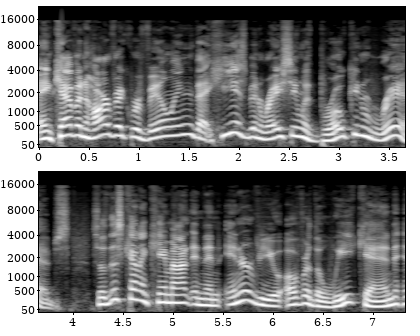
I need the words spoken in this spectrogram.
And Kevin Harvick revealing that he has been racing with broken ribs. So this kind of came out in an interview over the weekend.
